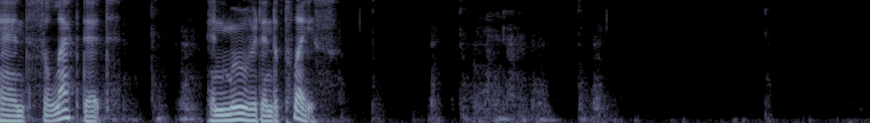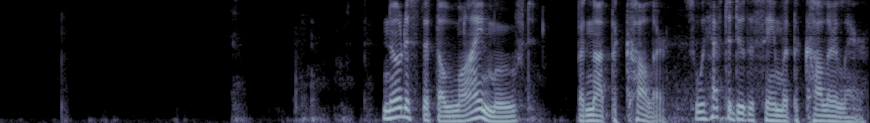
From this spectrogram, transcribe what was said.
and select it and move it into place. Notice that the line moved, but not the color. So we have to do the same with the color layer.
